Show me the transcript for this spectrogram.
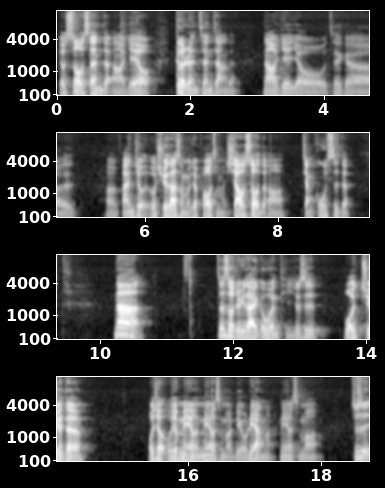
有瘦身的啊，也有个人成长的，然后也有这个呃，反正就我学到什么就 po 什么，销售的啊，讲故事的。那这时候就遇到一个问题，就是我觉得我就我就没有没有什么流量嘛，没有什么，就是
